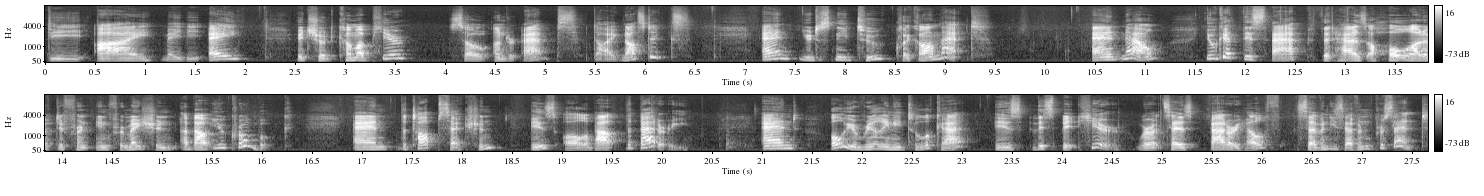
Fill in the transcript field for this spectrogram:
DI maybe A it should come up here so under apps diagnostics and you just need to click on that. And now you'll get this app that has a whole lot of different information about your Chromebook. And the top section is all about the battery. And all you really need to look at is this bit here, where it says battery health 77%.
